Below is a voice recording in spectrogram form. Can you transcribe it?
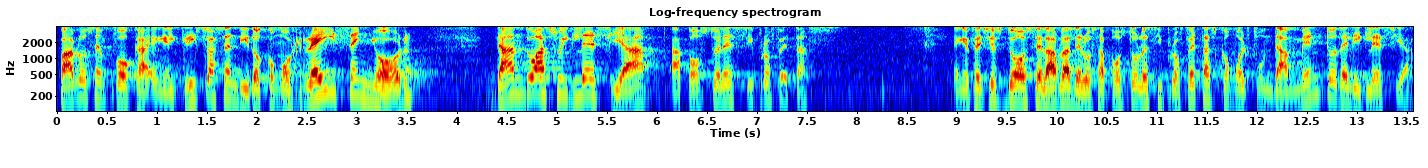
Pablo se enfoca en el Cristo ascendido como Rey y Señor, dando a su iglesia apóstoles y profetas. En Efesios 2 él habla de los apóstoles y profetas como el fundamento de la iglesia,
